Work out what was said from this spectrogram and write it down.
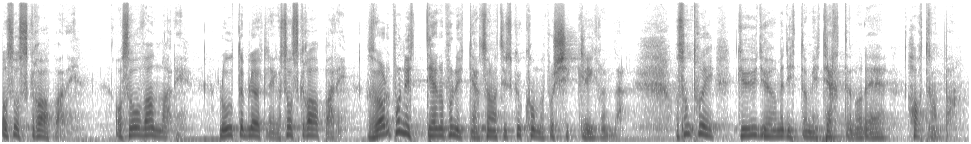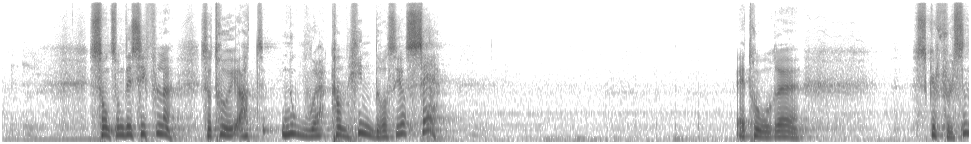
og så skrapa de. Og så vanna de. Lot det bløtlegge, og så skrapa de. Og så var det på nytt igjen og på nytt igjen, sånn at de skulle komme på skikkelig grunn der. Og Sånn tror jeg Gud gjør med ditt og mitt hjerte når det er hardtrampa. Sånn som disiplene, så tror jeg at noe kan hindre oss i å se. Jeg tror eh, skuffelsen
